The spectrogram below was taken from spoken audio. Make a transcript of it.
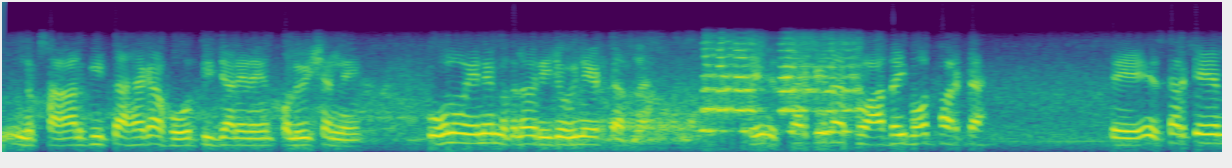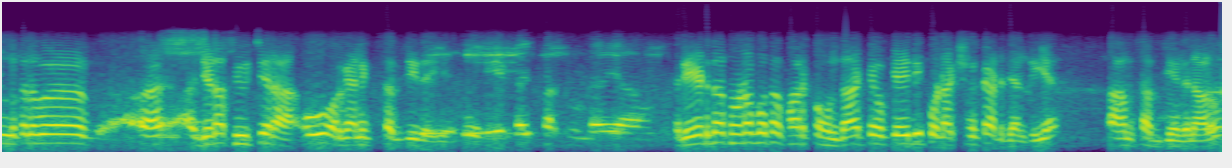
ਨੁਕਸਾਨ ਕੀਤਾ ਹੈਗਾ ਹੋਰ ਚੀਜ਼ਾਂ ਨੇ ਪੋਲੂਸ਼ਨ ਨੇ ਉਹਨੂੰ ਇਹਨੇ ਮਤਲਬ ਰੀਜੂਵੀਨੇਟ ਕਰਨਾ। ਤੇ ਇਸ ਕਰਕੇ ਇਹਦਾ ਸਵਾਦ ਦਾ ਹੀ ਬਹੁਤ ਫ਼ਰਕ ਹੈ। ਤੇ ਇਸ ਕਰਕੇ ਮਤਲਬ ਜਿਹੜਾ ਫਿਊਚਰ ਆ ਉਹ ਆਰਗੈਨਿਕ ਸਬਜ਼ੀ ਦਾ ਹੀ ਹੈ। ਰੇਟ ਦਾ ਵੀ ਫ਼ਰਕ ਹੁੰਦਾ ਹੈ ਜਾਂ? ਰੇਟ ਦਾ ਥੋੜਾ ਬਹੁਤਾ ਫ਼ਰਕ ਹੁੰਦਾ ਕਿਉਂਕਿ ਇਹਦੀ ਪ੍ਰੋਡਕਸ਼ਨ ਘਟ ਜਾਂਦੀ ਹੈ ਆਮ ਸਬਜ਼ੀਆਂ ਦੇ ਨਾਲੋਂ।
